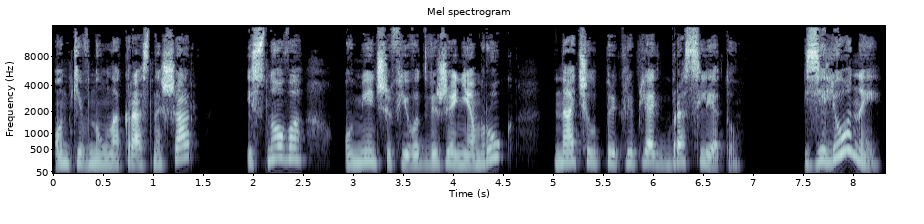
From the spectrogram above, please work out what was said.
Он кивнул на красный шар и снова, уменьшив его движением рук, начал прикреплять к браслету. «Зеленый?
